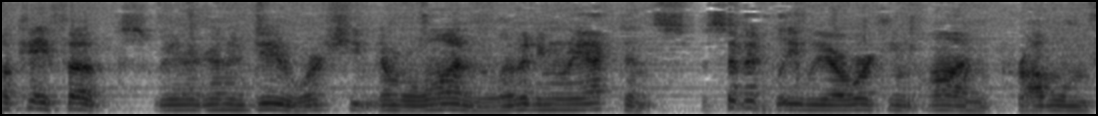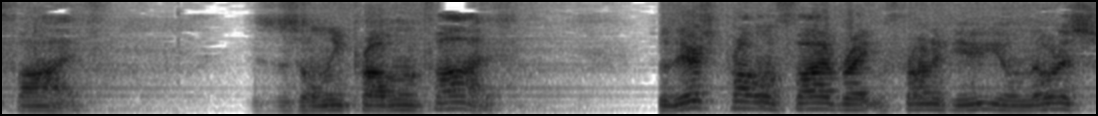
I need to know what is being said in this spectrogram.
Okay, folks, we are going to do worksheet number one, limiting reactants. Specifically, we are working on problem five. This is only problem five. So there's problem five right in front of you. You'll notice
